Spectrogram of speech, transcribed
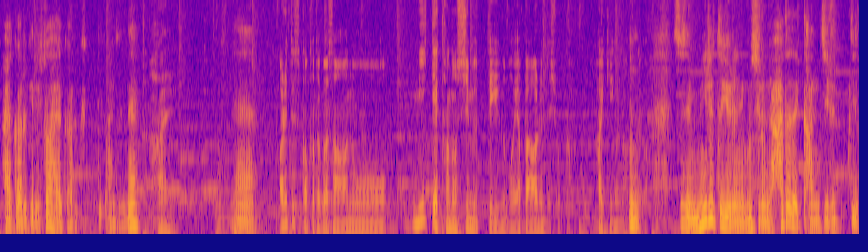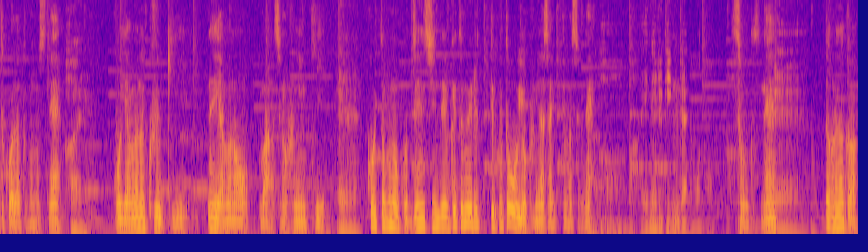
早く歩ける人は早く歩くっていう感じでね。はい、そうですねあれですか、片倉さん、あの見て楽しむっていうのもやっぱりあるんでしょうか？ハイキングでは、うん、そうですね。見るというよりねむしろね肌で感じるっていうところだと思いますね、はい、こう山の空気、ね、山の,、まあその雰囲気、えー、こういったものをこう全身で受け止めるってことをよく皆さん言ってますよね、はあ、エネルギーみたいなもの、うん、そうですね、えー、だからなんか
